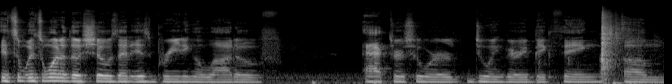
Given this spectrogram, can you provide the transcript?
it's it's one of those shows that is breeding a lot of actors who are doing very big things. Um,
